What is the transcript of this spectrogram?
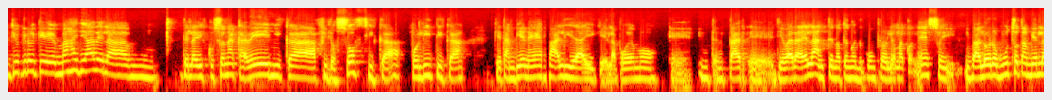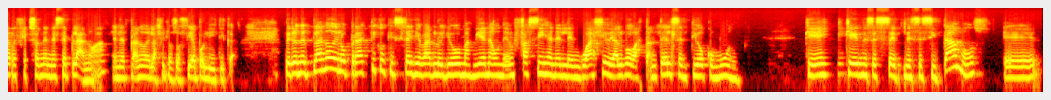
Yo creo que más allá de la, de la discusión académica, filosófica, política, que también es válida y que la podemos eh, intentar eh, llevar adelante, no tengo ningún problema con eso y, valoro mucho también la reflexión en ese plano, ¿ah? en el plano de la filosofía política. Pero en el plano de lo práctico quisiera llevarlo yo más bien a un énfasis en el lenguaje de algo bastante del sentido común, que es que necesitamos eh,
